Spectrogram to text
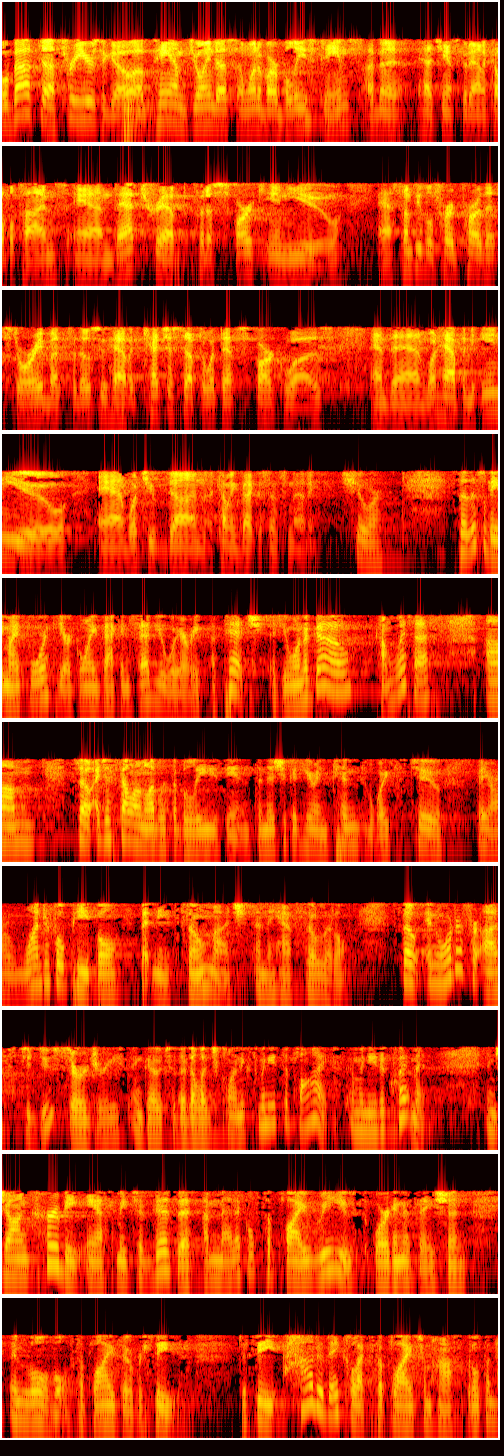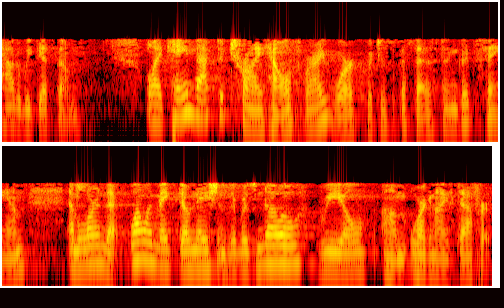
Well, about uh, three years ago, uh, Pam joined us on one of our Belize teams. I've been a, had a chance to go down a couple times, and that trip put a spark in you. Uh, some people have heard part of that story, but for those who haven't, catch us up to what that spark was, and then what happened in you, and what you've done coming back to Cincinnati. Sure. So this will be my fourth year going back in February. A pitch. If you want to go, come with us. Um, so I just fell in love with the Belizeans, and as you could hear in Tim's voice too, they are wonderful people that need so much and they have so little. So in order for us to do surgeries and go to the village clinics, we need supplies and we need equipment. And John Kirby asked me to visit a medical supply reuse organization in Louisville, Supplies Overseas, to see how do they collect supplies from hospitals and how do we get them. Well, I came back to TriHealth where I work, which is Bethesda and Good Sam, and learned that while we make donations, there was no real um, organized effort.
